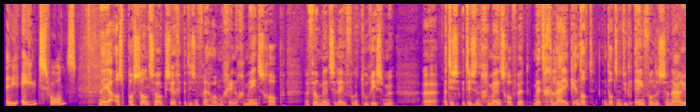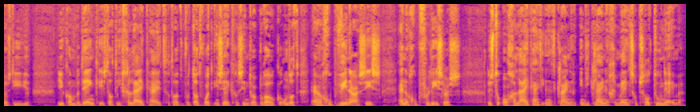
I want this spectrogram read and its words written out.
eens voor ons? Nou ja, als passant zou ik zeggen, het is een vrij homogene gemeenschap. Uh, veel mensen leven van het toerisme. Uh, het, is, het is een gemeenschap met, met gelijk. En dat, dat is natuurlijk een van de scenario's die, die je kan bedenken... is dat die gelijkheid, dat, dat, dat wordt in zekere zin doorbroken... omdat er een groep winnaars is en een groep verliezers. Dus de ongelijkheid in, het kleine, in die kleine gemeenschap zal toenemen.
